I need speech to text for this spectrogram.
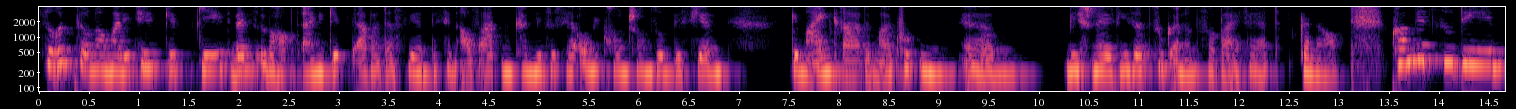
zurück zur Normalität gibt, geht, wenn es überhaupt eine gibt, aber dass wir ein bisschen aufatmen können. Jetzt ist ja Omikron schon so ein bisschen gemein gerade. Mal gucken, ähm, wie schnell dieser Zug an uns vorbeifährt. Genau. Kommen wir zu den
